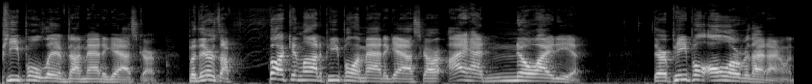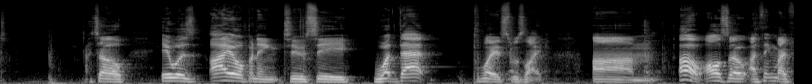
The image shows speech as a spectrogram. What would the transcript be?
people lived on Madagascar. But there's a fucking lot of people in Madagascar. I had no idea. There are people all over that island. So it was eye opening to see what that place was like. Um, oh, also, I think my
